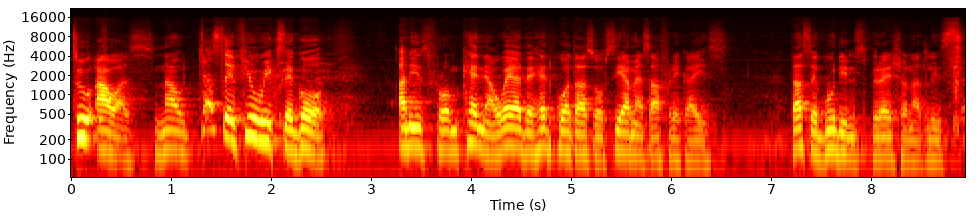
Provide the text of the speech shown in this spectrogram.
two hours. Now, just a few weeks ago, and he's from Kenya, where the headquarters of CMS Africa is. That's a good inspiration, at least.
